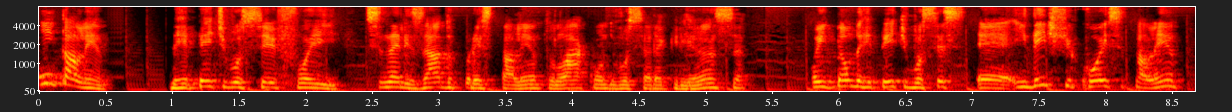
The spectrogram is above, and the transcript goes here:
um talento. De repente você foi sinalizado por esse talento lá quando você era criança, ou então de repente você é, identificou esse talento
